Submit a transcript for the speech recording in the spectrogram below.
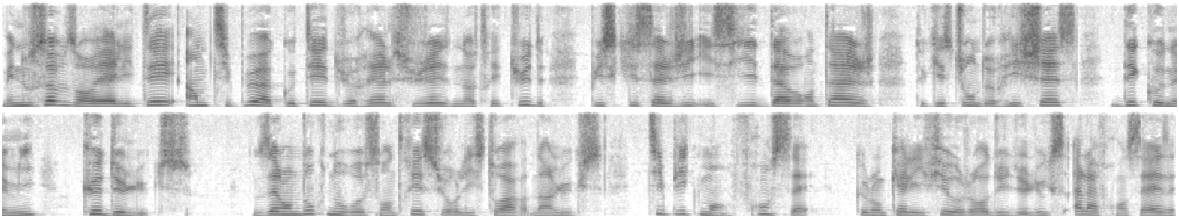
Mais nous sommes en réalité un petit peu à côté du réel sujet de notre étude, puisqu'il s'agit ici davantage de questions de richesse, d'économie que de luxe. Nous allons donc nous recentrer sur l'histoire d'un luxe typiquement français, que l'on qualifie aujourd'hui de luxe à la française,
